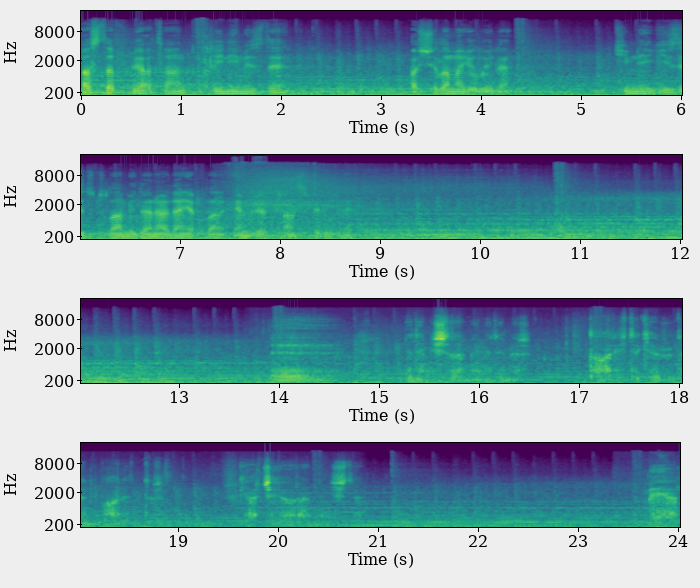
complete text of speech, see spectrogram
Hasta Fulya Atağan kliniğimizde aşılama yoluyla kimliği gizli tutulan bir dönerden yapılan embriyo transferiyle Ne demişler Mehmet Emir? Tarih tekerrürden ibarettir. Gerçeği öğrendim işte. Meğer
